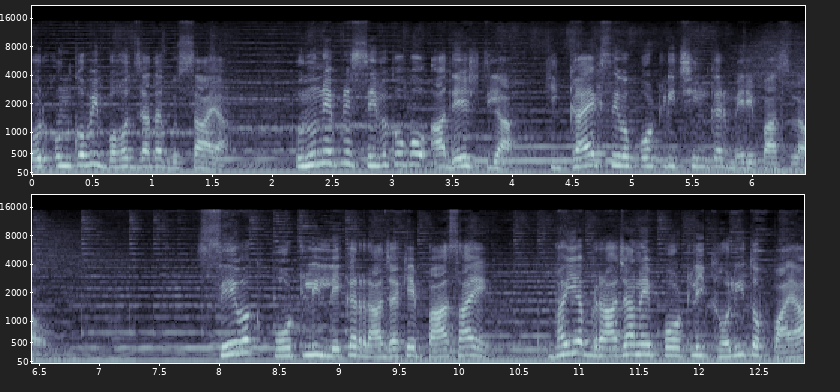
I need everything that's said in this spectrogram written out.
और उनको भी बहुत ज़्यादा गुस्सा आया। उन्होंने अपने सेवकों को आदेश दिया कि गायक से वो पोटली छीनकर मेरे पास लाओ। सेवक पोटली लेकर राजा के पास आए। भाई, अब राजा ने पोटली खोली तो पाया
